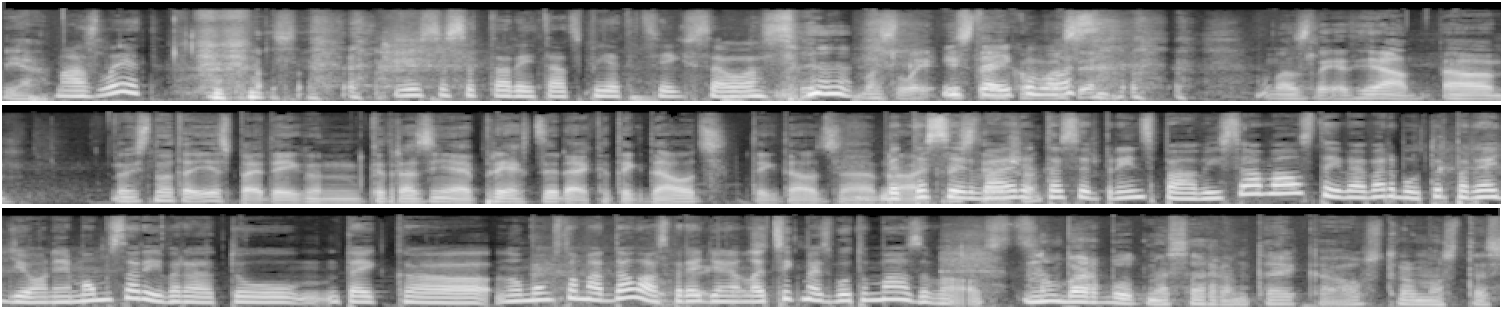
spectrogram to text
Jā. Mazliet? Jūs esat arī tāds pieticīgs savos izteikumos. izteikumos Mazliet, jā. Uh, Nu, visnotaļ iespaidīgi, un katrā ziņā ir prieks dzirdēt, ka tik daudz, tik daudz uh, Bet tas ir, vair, tas ir principā visā valstī, vai varbūt tur par reģioniem? Mums arī varētu teikt, ka, nu, mums tomēr dalās par reģioniem, lai cik mēs būtu maza valsts. Nu, varbūt mēs varam teikt, ka austrumos tas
